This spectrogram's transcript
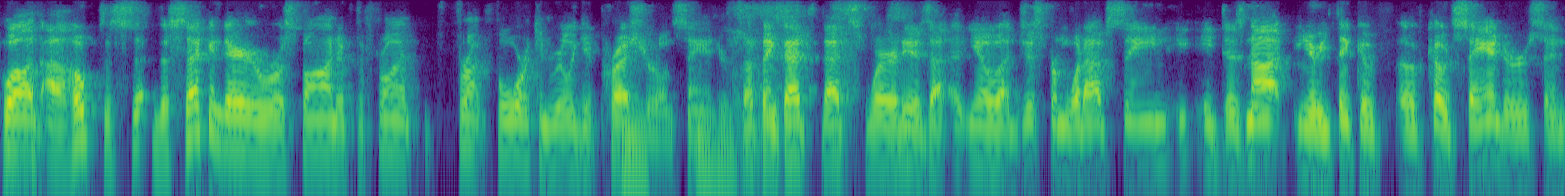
Well, I hope the the secondary will respond if the front front four can really get pressure on Sanders. I think that's that's where it is. I, you know, just from what I've seen, he, he does not. You know, you think of of Coach Sanders and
